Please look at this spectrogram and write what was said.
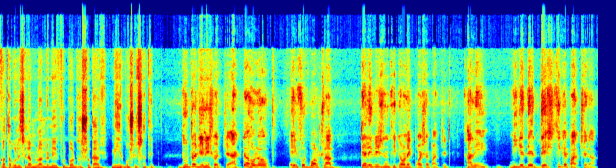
কথা বলেছিলাম লন্ডনে ফুটবল ভাষ্যকার মিহির বোসের সাথে। দুটো জিনিস হচ্ছে। একটা হলো, এই ফুটবল ক্লাব টেলিভিশন থেকে অনেক পয়সা পাচ্ছে। খালি নিজেদের দেশ থেকে পাচ্ছে না।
